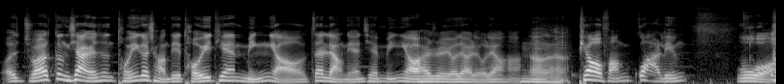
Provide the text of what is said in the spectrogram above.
呃，主要更吓人是同一个场地，头一天民谣，在两年前民谣还是有点流量哈。嗯。票房挂零。哇，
